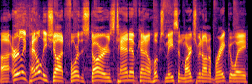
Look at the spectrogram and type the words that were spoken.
Uh, early penalty shot for the Stars. Tanev kind of hooks Mason Marchment on a breakaway.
